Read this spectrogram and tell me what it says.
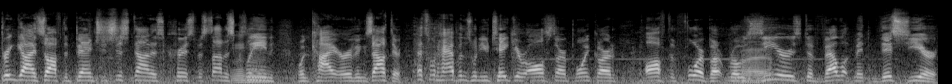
bring guys off the bench. It's just not as crisp. It's not as mm-hmm. clean when Kai Irving's out there. That's what happens when you take your all-star point guard off the floor. But Rozier's right. development this year,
